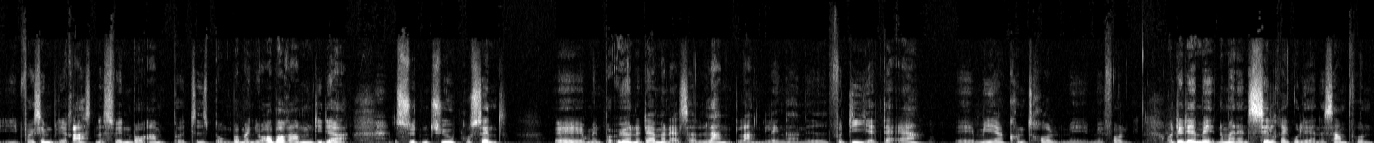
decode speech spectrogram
i for eksempel i resten af Svendborg Amt på et tidspunkt, hvor man jo op at ramme de der 17-20 procent. Øh, men på øerne, der er man altså langt, langt længere nede, fordi at der er øh, mere kontrol med, med folk. Og det er det med, når man er en selvregulerende samfund,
